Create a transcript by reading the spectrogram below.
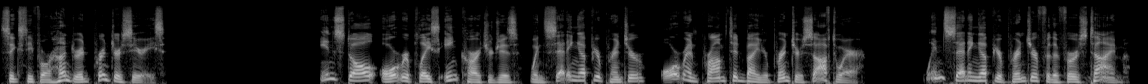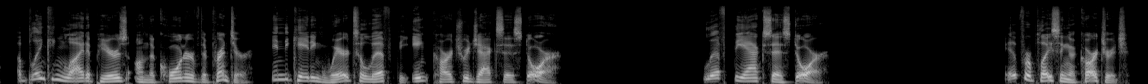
6400 printer series. Install or replace ink cartridges when setting up your printer or when prompted by your printer software. When setting up your printer for the first time, a blinking light appears on the corner of the printer indicating where to lift the ink cartridge access door. Lift the access door if replacing a cartridge,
